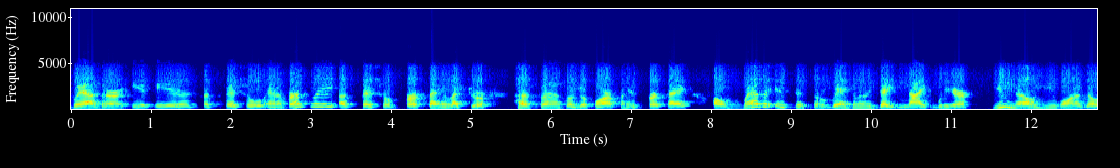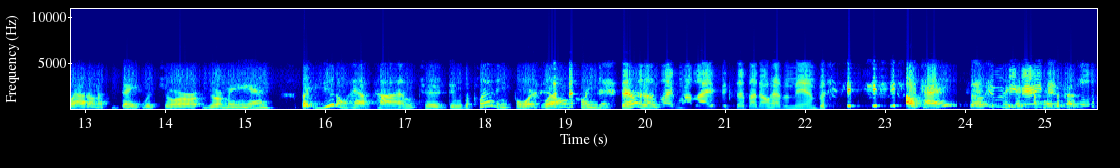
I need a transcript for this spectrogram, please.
whether it is a special anniversary, a special birthday, like your husband's or your boyfriend's birthday, or whether it's just a regular date night where you know you want to go out on a date with your your man, but you don't have time to do the planning for it. Well, Creme That Experience. sounds like my life, except I don't have a man. But Okay, so it would see, be very okay, because difficult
